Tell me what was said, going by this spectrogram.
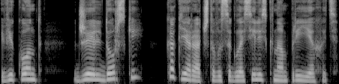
Виконт Джельдорский, как я рад, что вы согласились к нам приехать.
